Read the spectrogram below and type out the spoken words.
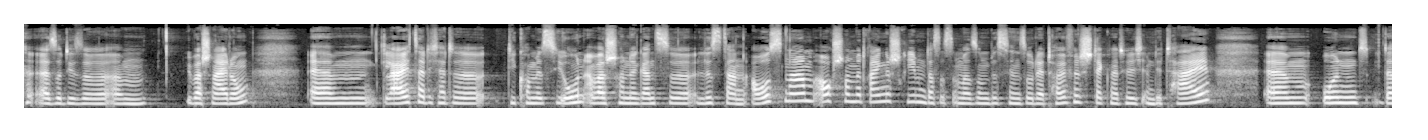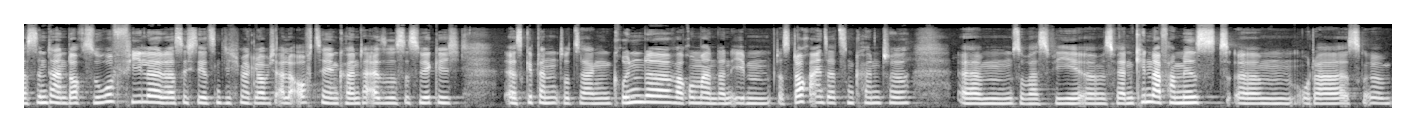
also diese ähm, Überschneidung. Ähm, gleichzeitig hatte die Kommission aber schon eine ganze Liste an Ausnahmen auch schon mit reingeschrieben. Das ist immer so ein bisschen so, der Teufel steckt natürlich im Detail. Ähm, und das sind dann doch so viele, dass ich sie jetzt nicht mehr, glaube ich, alle aufzählen könnte. Also es ist wirklich, es gibt dann sozusagen Gründe, warum man dann eben das doch einsetzen könnte. Ähm, sowas wie, äh, es werden Kinder vermisst ähm, oder es, äh,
